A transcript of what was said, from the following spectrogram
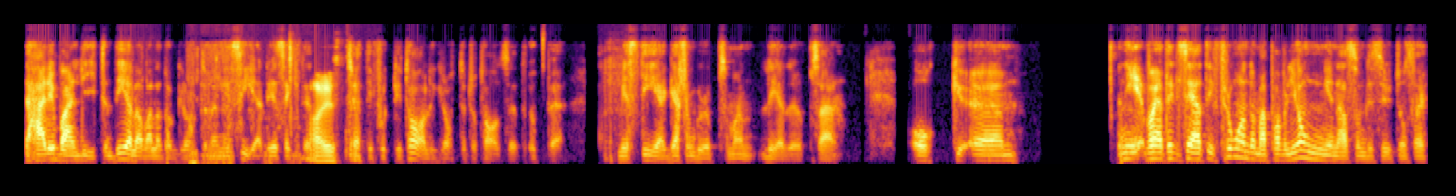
det här är bara en liten del av alla de grottorna ni ser. Det är säkert Ja, just det. 30-40-tal grottor totalt sett uppe. Med stegar som går upp som man leder upp så här. Och ehm, ni, vad jag tänkte säga att ifrån de här paviljongerna som det ser ut som så, här,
